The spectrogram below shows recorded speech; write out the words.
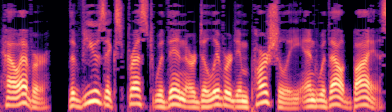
However, the views expressed within are delivered impartially and without bias.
